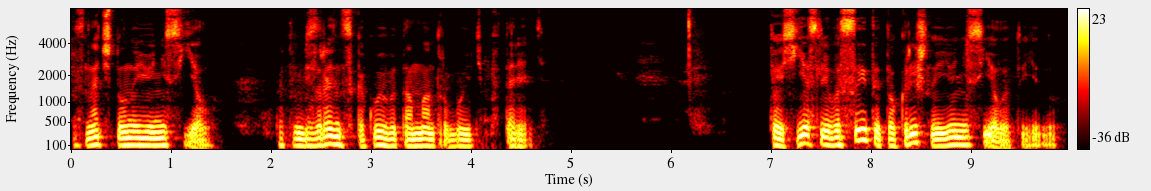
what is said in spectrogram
значит, он ее не съел. Поэтому без разницы, какую вы там мантру будете повторять. То есть, если вы сыты, то Кришна ее не съел, эту еду.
